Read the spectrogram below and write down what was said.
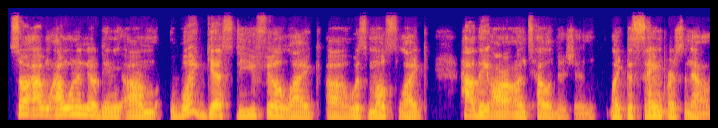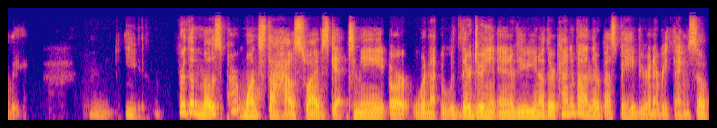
So I, I want to know, Danny, um, what guest do you feel like uh, was most like how they are on television, like the same personality? For the most part, once the housewives get to me or when I, they're doing an interview, you know, they're kind of on their best behavior and everything. So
